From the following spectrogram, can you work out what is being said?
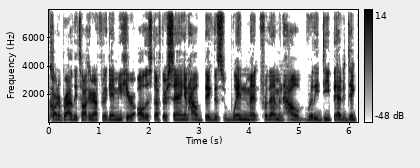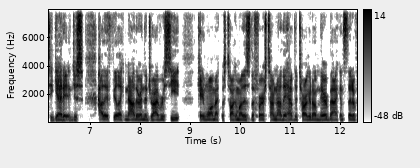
Carter Bradley talking after the game. You hear all the stuff they're saying and how big this win meant for them and how really deep they had to dig to get it and just how they feel like now they're in the driver's seat. Kane Wommack was talking about this is the first time now they have the target on their back instead of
